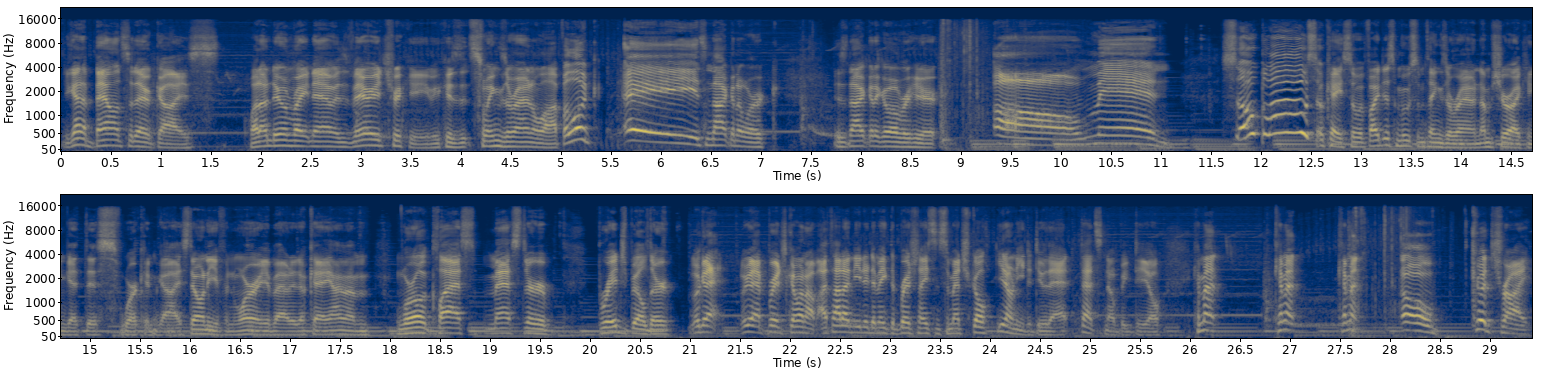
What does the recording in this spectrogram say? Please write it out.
You gotta balance it out, guys. What I'm doing right now is very tricky because it swings around a lot. But look, hey, it's not gonna work. It's not gonna go over here. Oh, man. So close! Okay, so if I just move some things around, I'm sure I can get this working, guys. Don't even worry about it, okay? I'm a world-class master bridge builder. Look at that. Look at that bridge going up. I thought I needed to make the bridge nice and symmetrical. You don't need to do that. That's no big deal. Come on. Come on. Come on. Oh, good try.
